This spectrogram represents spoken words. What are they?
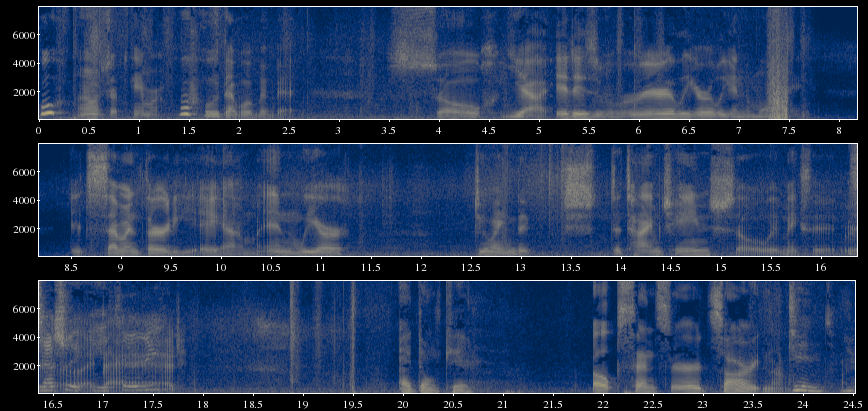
Whew, I almost dropped the camera. Whew, that would have been bad. So yeah, it is really early in the morning. It's 7:30 a.m. and we are doing the the time change, so it makes it It's really actually 8:30? Bad. I don't care. Oh, censored. Sorry, no. Didn't you?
